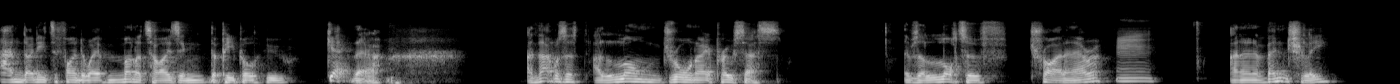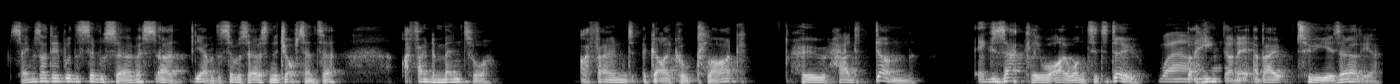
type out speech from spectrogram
and I need to find a way of monetizing the people who get there. And that was a, a long, drawn out process. There was a lot of trial and error. Mm. And then eventually, same as I did with the civil service, uh, yeah, with the civil service and the job centre, I found a mentor. I found a guy called Clark who had done exactly what I wanted to do Wow. but he'd done it about two years earlier.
